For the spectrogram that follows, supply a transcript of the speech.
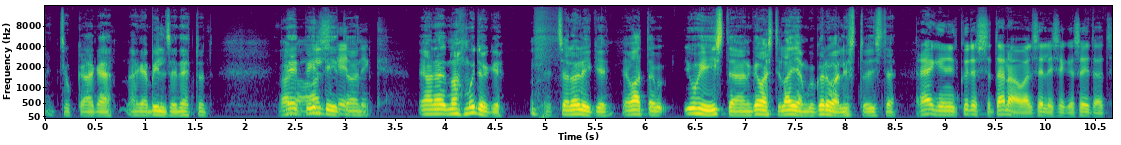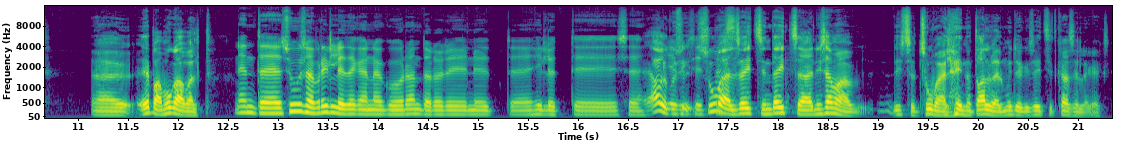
et niisugune äge, äge pill sai tehtud. Need pildid on- ja need- noh, muidugi, et seal oligi ja vaata, juhi iste on kõvasti laiem kui kõrvalistuja iste räägi nüüd, kuidas sa tänaval sellisega sõidad? äh,. ebamugavalt, Nende suusaprillidega, nagu Randol oli nüüd äh, hiljuti see alguses suvel sõitsin täitsa niisama, lihtsalt suvel, ei no talvel muidugi sõitsid ka sellega, eks.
